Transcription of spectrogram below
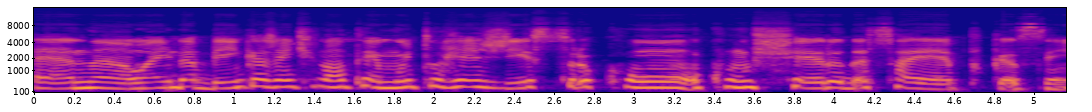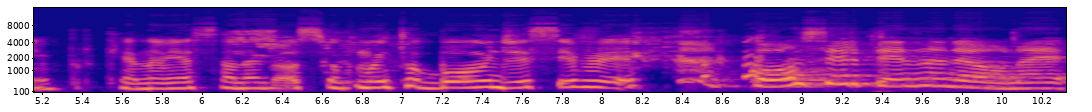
É, não, ainda bem que a gente não tem muito registro com, com o cheiro dessa época, assim, porque não ia ser um negócio muito bom de se ver. Com certeza não, né?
